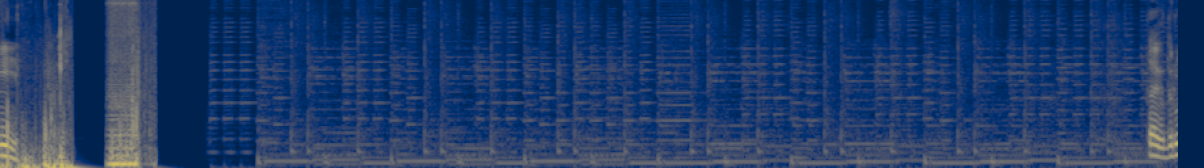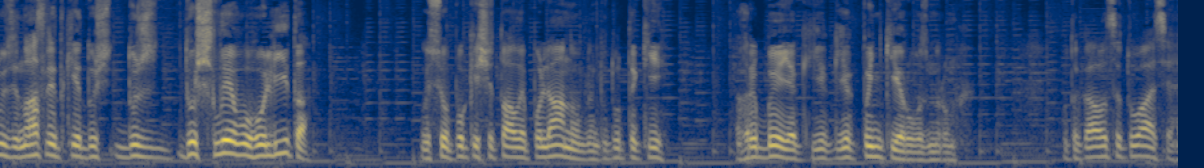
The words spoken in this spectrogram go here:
Ні. Так, друзі, наслідки дощ, дощ, дощливого літа. Ось, поки щитали поляну, блін, то тут такі гриби, як, як, як пеньки розміром. Отака от ситуація.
